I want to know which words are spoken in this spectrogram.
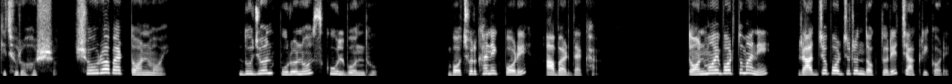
কিছু রহস্য। সৌরভ আর তন্ময় দুজন পুরনো স্কুল বন্ধু। বছরখানেক পরে আবার দেখা। তন্ময় বর্তমানে রাজ্য পর্যটন দপ্তরে চাকরি করে।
